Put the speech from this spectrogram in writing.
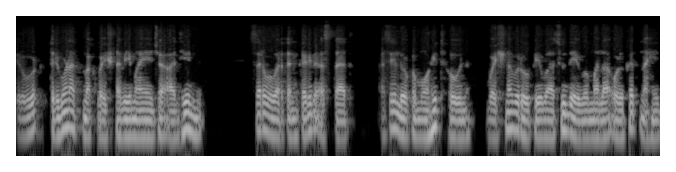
त्रिगुणात्मक वैष्णवी मायेच्या अधीन सर्व वर्तन करीत असतात. असे लोक मोहित होऊन वैष्णवरूपी वासुदेव मला ओळखत नाहीत.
